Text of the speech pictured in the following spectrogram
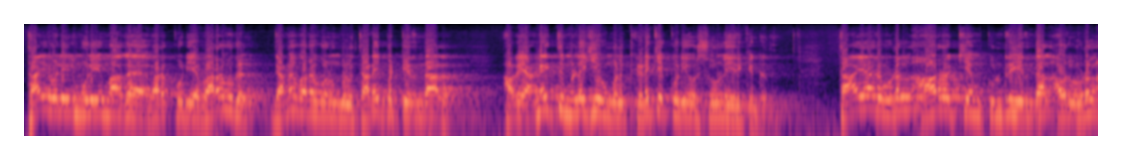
தாய் வழியில் மூலியமாக வரக்கூடிய வரவுகள் தன வரவுகள் உங்களுக்கு தடைப்பட்டிருந்தால் அவை அனைத்து விலகி உங்களுக்கு கிடைக்கக்கூடிய ஒரு சூழ்நிலை இருக்கின்றது. தாயார் உடல் ஆரோக்கியம் குன்றி இருந்தால் அவர் உடல்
